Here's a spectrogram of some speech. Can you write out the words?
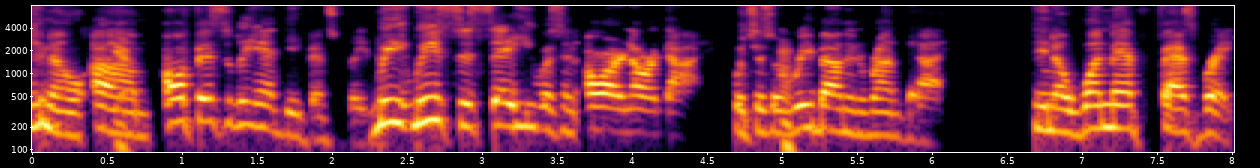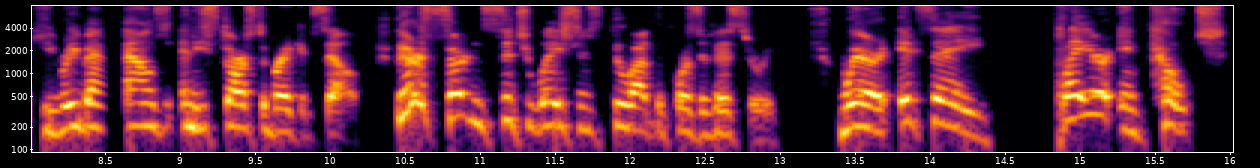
You know, um, yeah. offensively and defensively. We we used to say he was an R and R guy, which is a mm-hmm. rebound and run guy. You know, one man fast break. He rebounds and he starts to break himself. There are certain situations throughout the course of history where it's a player and coach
